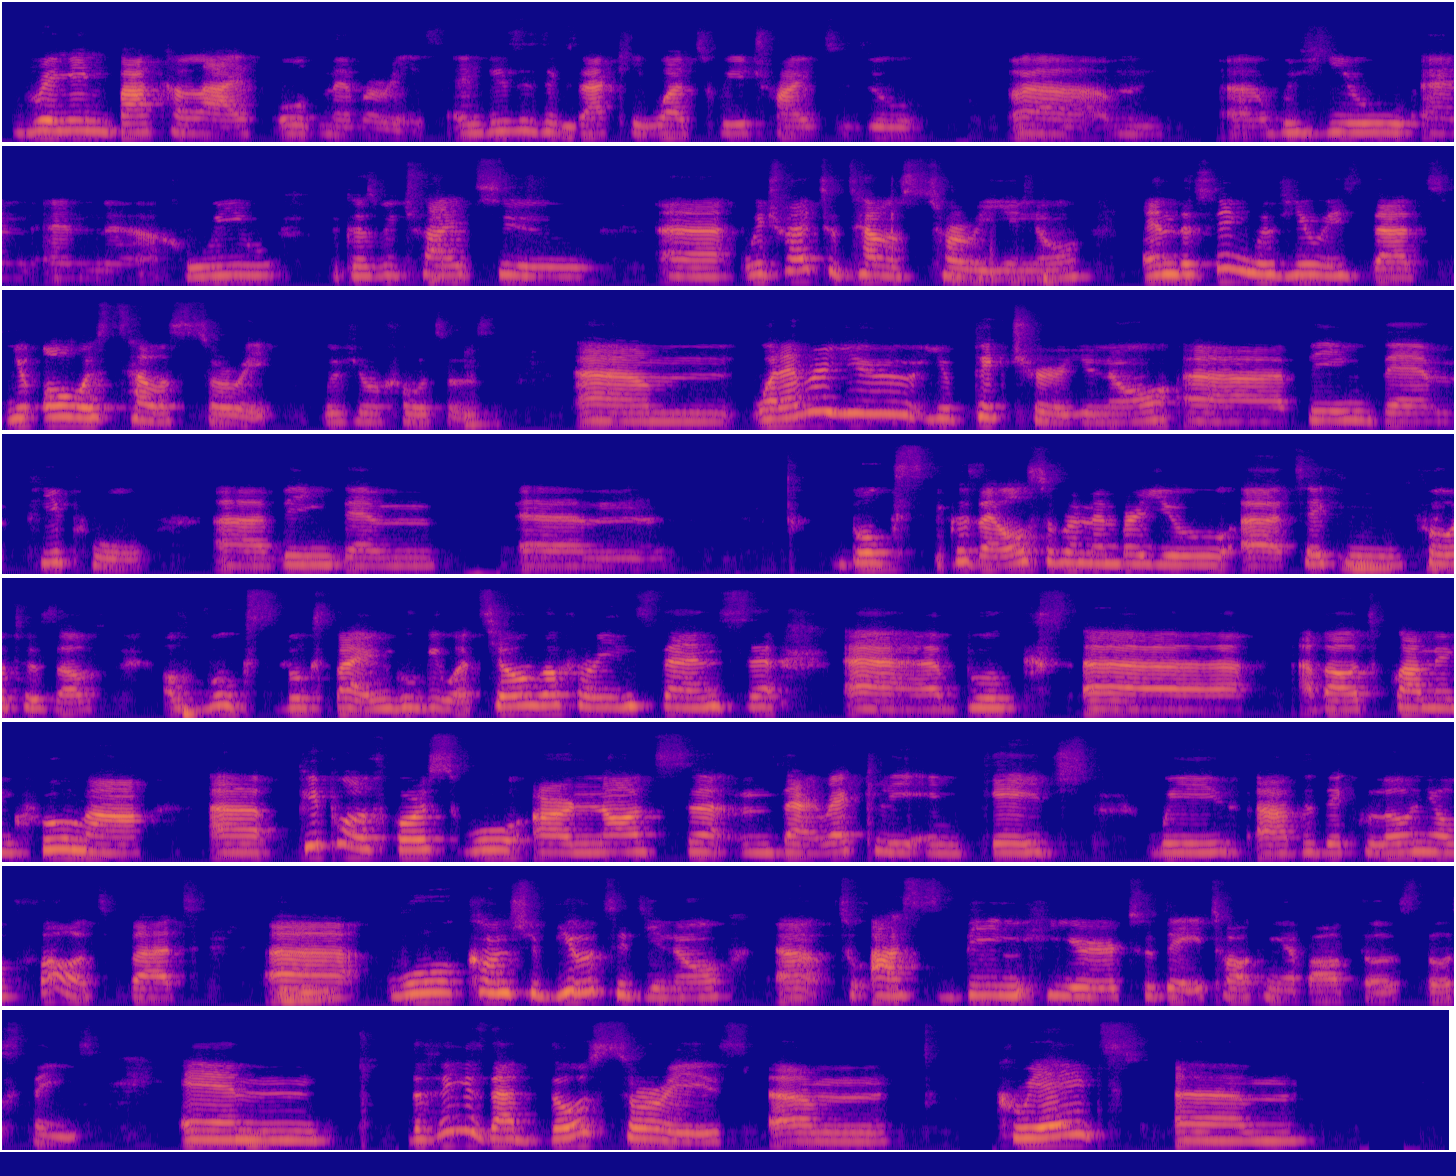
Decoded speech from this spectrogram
bringing back alive old memories. And this is exactly what we try to do um, uh, with you and and uh, Rui, because we try to uh, we try to tell a story, you know. And the thing with you is that you always tell a story with your photos um, whatever you you picture, you know, uh, being them people, uh, being them um, books, because I also remember you uh, taking photos of of books, books by Ngugi wa Thiong'o, for instance, uh, books uh, about Kwame Nkrumah. Uh, people, of course, who are not directly engaged with the decolonial thought, but mm-hmm. Uh, who contributed, you know, uh, to us being here today talking about those those things. And the thing is that those stories um, create um,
